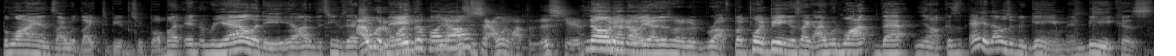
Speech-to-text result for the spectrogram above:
the Lions I would like to be in the Super Bowl, but in reality, out of the teams that I actually would made the them, yeah, I was playoffs, say I wouldn't want them this year. no, no, no, yeah, this would have been rough. But point being is like I would want that, you know, because a that was a good game, and b because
